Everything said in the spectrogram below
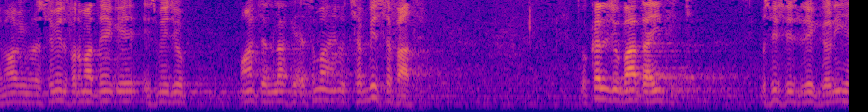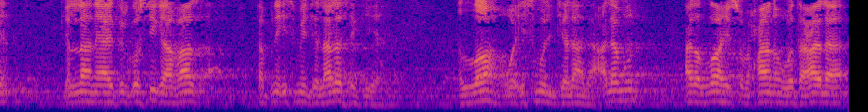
امام ابن سمین فرماتے ہیں کہ اس میں جو پانچ اللہ کے اسما ہیں، وہ چھبیس صفات ہیں۔ تو کل جو بات آئی تھی، اسی سلسلے کڑی ہے کہ اللہ نے آیت الکرسی کا آغاز اپنے اسم جلالہ سے کیا ہے۔ اللہ و اسم الجلال علم اللہ سبحانہ و تعالی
